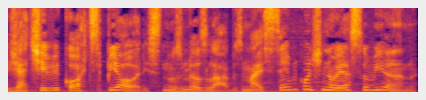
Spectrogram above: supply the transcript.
Já tive cortes piores nos meus lábios, mas sempre continuei assobiando.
